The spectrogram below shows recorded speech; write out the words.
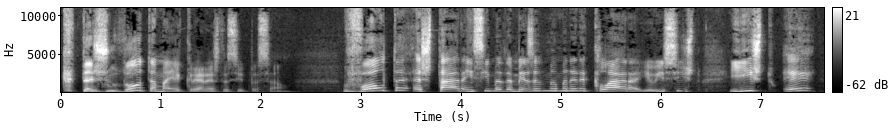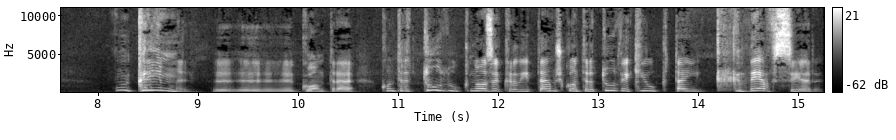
que te ajudou também a criar esta situação, volta a estar em cima da mesa de uma maneira clara, eu insisto. E isto é um crime uh, uh, contra, contra tudo o que nós acreditamos, contra tudo aquilo que, tem, que deve ser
